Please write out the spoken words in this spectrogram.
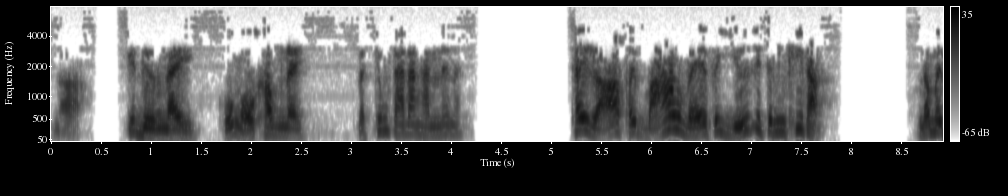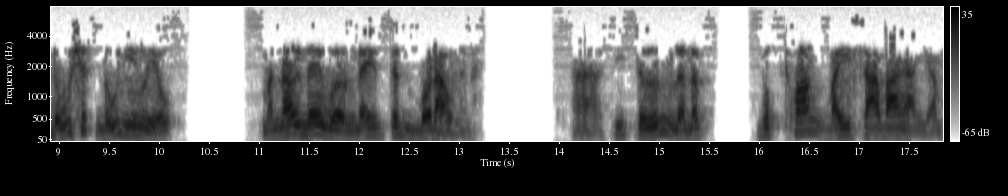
Đó, cái đường này của ngộ không đây là chúng ta đang hành đấy nè. Thấy rõ phải bảo vệ phải giữ cái tinh khí thần. Nó mới đủ sức đủ nhiên liệu. Mà nơi nơi vườn đây trên bộ đầu này, này à chỉ tưởng là nó vụt thoáng bay xa ba ngàn dặm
